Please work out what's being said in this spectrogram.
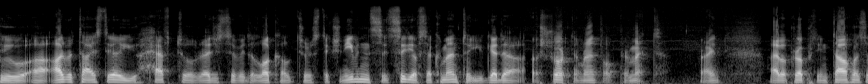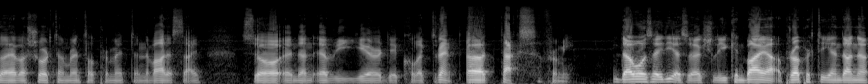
to uh, advertise there, you have to register with the local jurisdiction. Even in the city of Sacramento, you get a, a short-term rental permit, right? I have a property in Tahoe, so I have a short-term rental permit on Nevada side. So and then every year they collect rent uh, tax from me. That was the idea. So actually, you can buy a, a property and then, uh,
